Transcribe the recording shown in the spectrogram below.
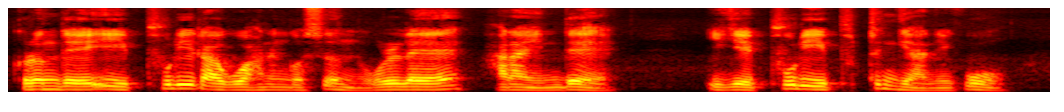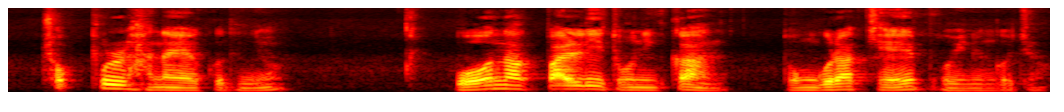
그런데 이 불이라고 하는 것은 원래 하나인데 이게 불이 붙은 게 아니고 촛불 하나였거든요. 워낙 빨리 도니까 동그랗게 보이는 거죠.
